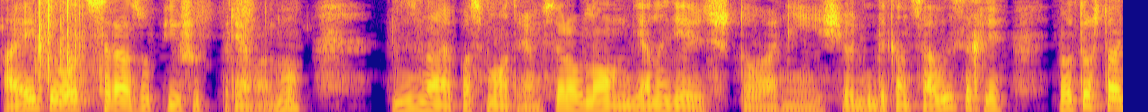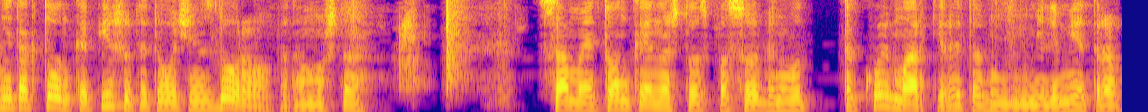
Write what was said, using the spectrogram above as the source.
А эти вот сразу пишут прямо, ну, не знаю, посмотрим. Все равно я надеюсь, что они еще не до конца высохли. Но то, что они так тонко пишут, это очень здорово, потому что Самое тонкое, на что способен вот такой маркер, это миллиметра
